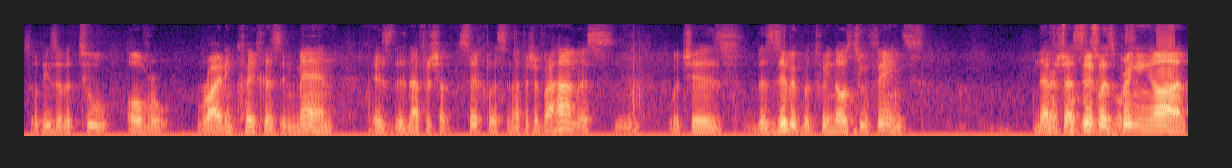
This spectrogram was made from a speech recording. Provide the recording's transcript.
So these are the two overriding koiches in man is the nefesh sichlis and nefesh bahamis Yeah. Hmm. which is the zivik between those two things. Nefesh That's what is bringing on,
